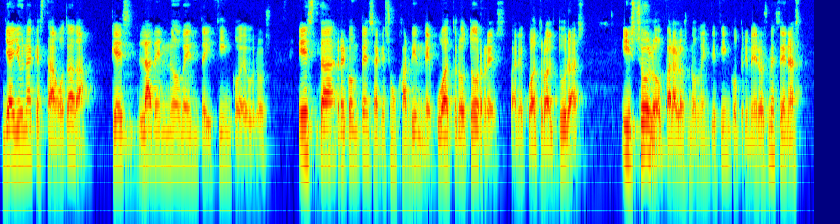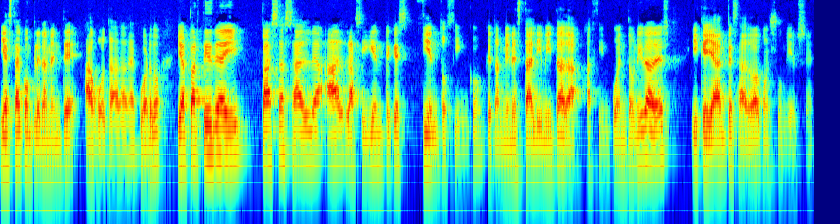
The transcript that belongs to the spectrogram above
ya hay una que está agotada, que es la de 95 euros. Esta recompensa, que es un jardín de cuatro torres, ¿vale? Cuatro alturas, y solo para los 95 primeros mecenas, ya está completamente agotada, ¿de acuerdo? Y a partir de ahí pasas a la, a la siguiente, que es 105, que también está limitada a 50 unidades y que ya ha empezado a consumirse.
